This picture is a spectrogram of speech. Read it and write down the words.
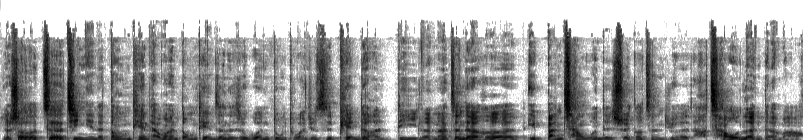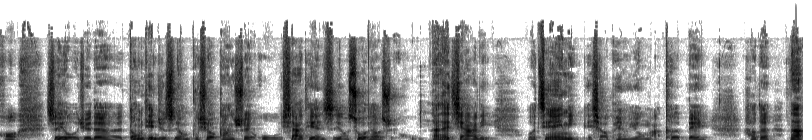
有时候这几年的冬天，台湾的冬天真的是温度突然就是偏的很低了，那真的喝一般常温的水都只能觉得超冷的嘛，哈。所以我觉得冬天就是用不锈钢水壶，夏天是用塑料水壶。那在家里，我建议你给小朋友用马克杯。好的，那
